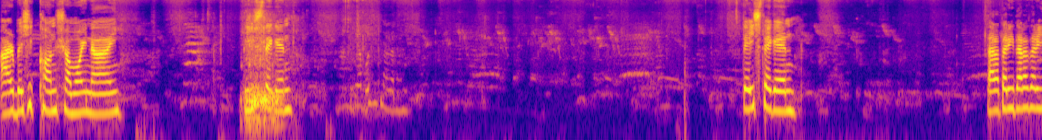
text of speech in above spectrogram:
আর বেশিক্ষণ সময় নাই। তিরিশ সেকেন্ড। তেইশ সেকেন্ড। তাড়াতাড়ি তাড়াতাড়ি।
